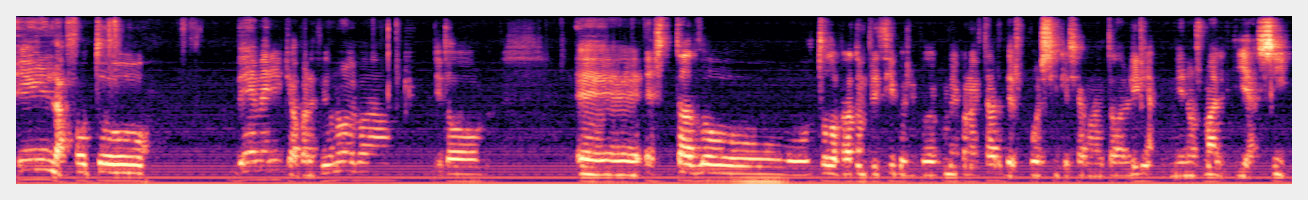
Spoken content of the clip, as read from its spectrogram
Y la foto de Emery, que ha aparecido nueva, y todo. Eh, he todo el rato en principio sin poderme conectar, después sí que se ha conectado en línea, menos mal, y así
